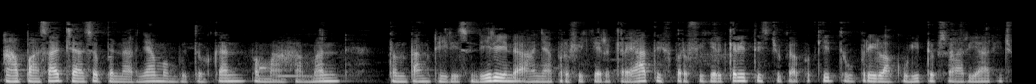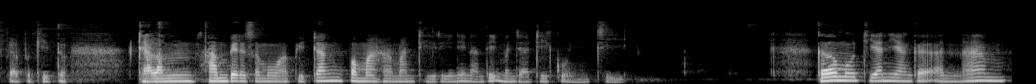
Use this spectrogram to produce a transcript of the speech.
apa saja sebenarnya membutuhkan pemahaman tentang diri sendiri, tidak hanya berpikir kreatif, berpikir kritis juga begitu, perilaku hidup sehari-hari juga begitu. Dalam hampir semua bidang, pemahaman diri ini nanti menjadi kunci. Kemudian yang keenam,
